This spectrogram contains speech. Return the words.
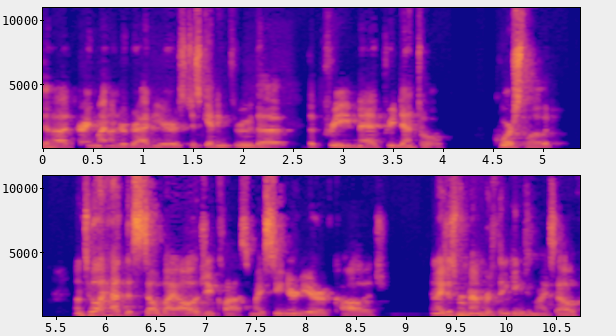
uh, mm-hmm. during my undergrad years, just getting through the the pre med pre dental course load. Until I had this cell biology class my senior year of college, and I just remember thinking to myself,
